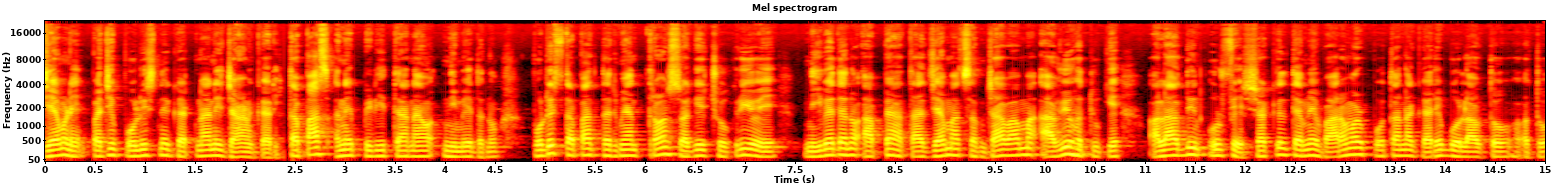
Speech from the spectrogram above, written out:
જેમણે પછી પોલીસને ઘટનાની જાણ કરી. તપાસ અને પીડિતાના નિવેદનો. પોલીસ તપાસ દરમિયાન ત્રણ સગી છોકરીઓએ નિવેદનો આપ્યા હતા, જેમાં સમજાવવામાં આવ્યું હતું કે અલાઉદ્દીન ઉર્ફે શકીલ તેમને વારંવાર પોતાના ઘરે બોલાવતો હતો,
